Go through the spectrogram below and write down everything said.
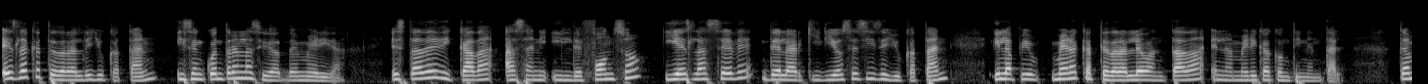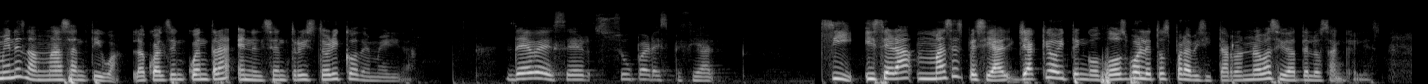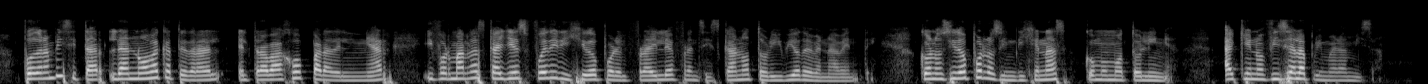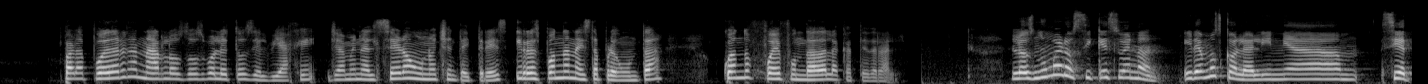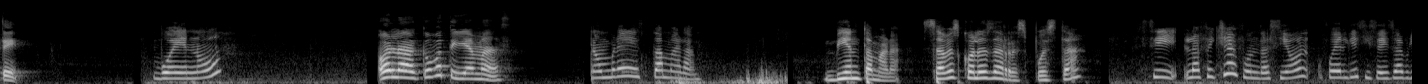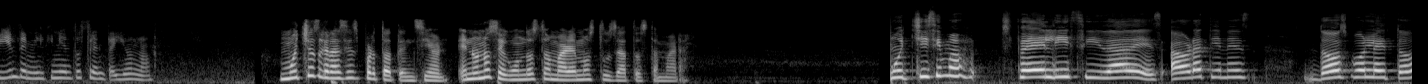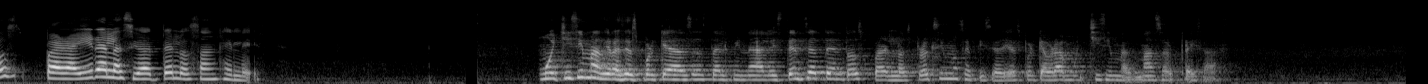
es la Catedral de Yucatán y se encuentra en la ciudad de Mérida. Está dedicada a San Ildefonso y es la sede de la Arquidiócesis de Yucatán y la primera catedral levantada en la América continental. También es la más antigua, la cual se encuentra en el centro histórico de Mérida. Debe ser súper especial. Sí, y será más especial ya que hoy tengo dos boletos para visitar la nueva ciudad de Los Ángeles. Podrán visitar la nueva catedral. El trabajo para delinear y formar las calles fue dirigido por el fraile franciscano Toribio de Benavente, conocido por los indígenas como Motolinia, a quien oficia la primera misa. Para poder ganar los dos boletos del viaje, llamen al 0183 y respondan a esta pregunta, ¿cuándo fue fundada la catedral? Los números sí que suenan. Iremos con la línea 7. Bueno. Hola, ¿cómo te llamas? Mi nombre es Tamara. Bien, Tamara. ¿Sabes cuál es la respuesta? Sí, la fecha de fundación fue el 16 de abril de 1531. Muchas gracias por tu atención. En unos segundos tomaremos tus datos, Tamara. Muchísimas felicidades. Ahora tienes dos boletos para ir a la ciudad de Los Ángeles. Muchísimas gracias por quedarse hasta el final. Esténse atentos para los próximos episodios porque habrá muchísimas más sorpresas.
